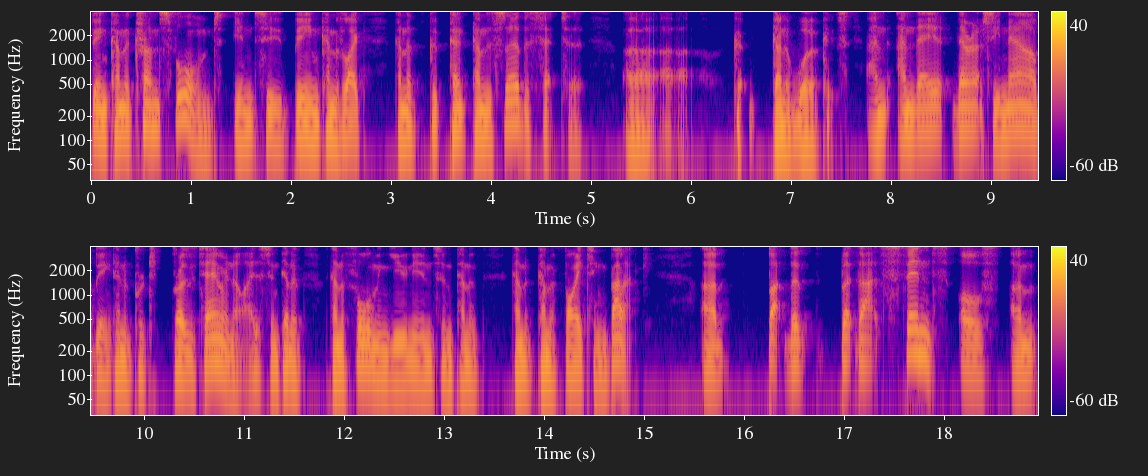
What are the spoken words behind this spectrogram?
being kind of transformed into being kind of like kind of kind of service sector uh, uh, kind of workers, and and they they're actually now being kind of proletarianized and kind of kind of forming unions and kind of kind of kind of fighting back. Um, but the but that sense of um,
